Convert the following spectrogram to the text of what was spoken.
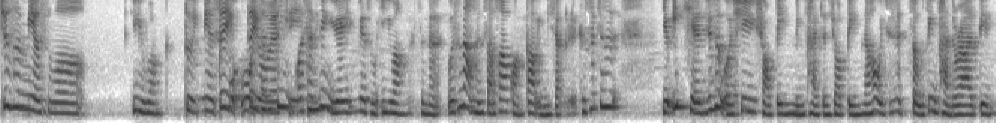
就是没有什么欲望。对，没有对我我曾经我曾经以为没有什么欲望的，真的，我是那种很少受到广告影响的人。可是就是有一天，就是我去 shopping 名牌城 shopping，然后我就是走进潘多拉的店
